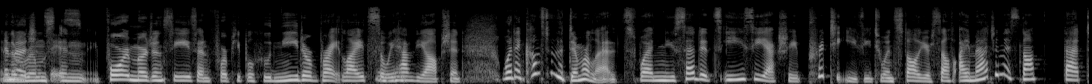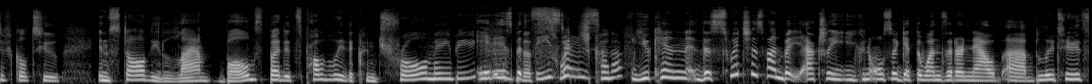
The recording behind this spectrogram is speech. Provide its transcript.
in the rooms in for emergencies and for people who need or bright lights. So we Mm-hmm. have the option. When it comes to the dimmer lights, when you said it's easy, actually pretty easy to install yourself. I imagine it's not that difficult to install the lamp bulbs, but it's probably the control maybe. It is, but the these switch days kind of. you can. The switch is fun, but actually you can also get the ones that are now uh, Bluetooth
